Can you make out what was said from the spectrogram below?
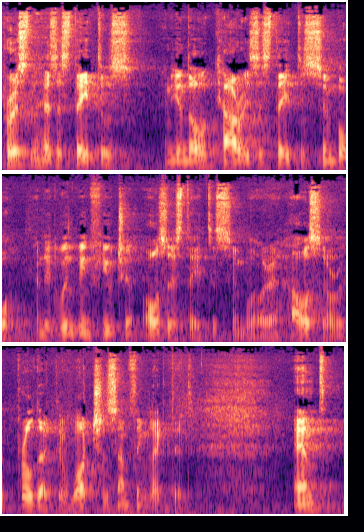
person has a status. And you know, car is a status symbol, and it will be in future also a status symbol, or a house, or a product, a watch, or something like that. And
